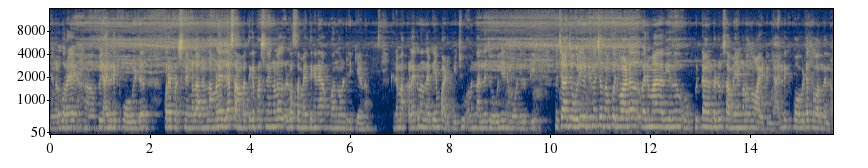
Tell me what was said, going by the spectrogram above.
ഞങ്ങൾ കുറേ ഇപ്പോൾ അതിനിടയ്ക്ക് കോവിഡ് കുറേ പ്രശ്നങ്ങൾ അങ്ങനെ നമ്മളെല്ലാ സാമ്പത്തിക പ്രശ്നങ്ങൾ ഉള്ള സമയത്ത് ഇങ്ങനെ വന്നുകൊണ്ടിരിക്കുകയാണ്. എന്റെ മക്കളെയൊക്കെ നന്നായിട്ട് ഞാൻ പഠിപ്പിച്ചു. അവൻ നല്ല ജോലി എന്റെ മോന് കിട്ടി. എന്ന് വെച്ചാൽ ആ ജോലി കിട്ടിയെന്ന് വെച്ചാൽ നമുക്ക് ഒരുപാട് വരുമാനം അതിൽ നിന്ന് കിട്ടേണ്ട ഒരു സമയങ്ങളൊന്നും ആയിട്ടില്ല. അതിന്റെ കോവിഡൊക്കെ വന്നല്ലോ.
